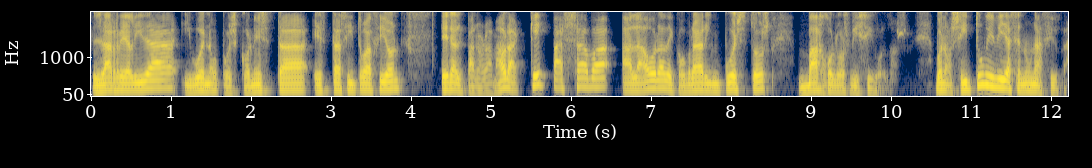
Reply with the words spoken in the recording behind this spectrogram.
la, realidad y bueno, pues con esta, esta situación era el panorama. Ahora, ¿qué pasaba a la hora de cobrar impuestos bajo los visigodos? Bueno, si tú vivías en una ciudad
